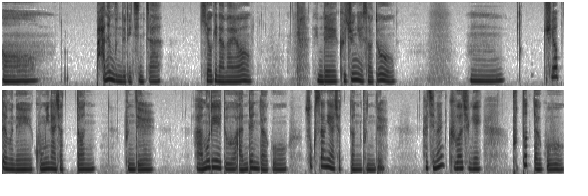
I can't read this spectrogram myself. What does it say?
어, 많은 분들이 진짜 기억에 남아요. 근데 그 중에서도, 음, 취업 때문에 고민하셨던 분들, 아무리 해도 안 된다고 속상해 하셨던 분들, 하지만 그 와중에 붙었다고,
